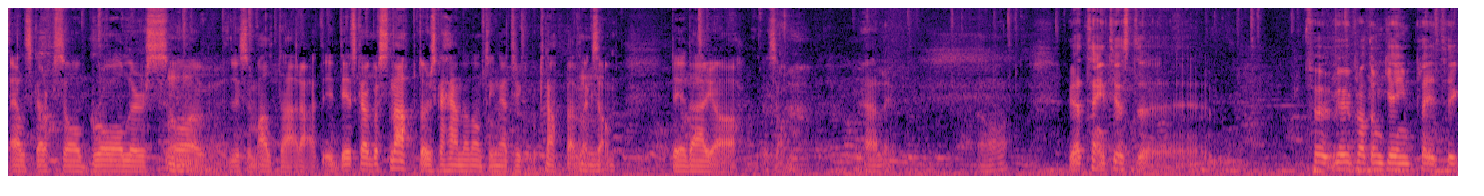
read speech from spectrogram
älskar också brawlers och liksom allt det här. Det, ska gå snabbt och det ska hända någonting när jag trycker på knappen. Liksom. Det är där jag liksom... Härligt. Ja. Jag tänkte just... För vi har ju pratat om gameplay till,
